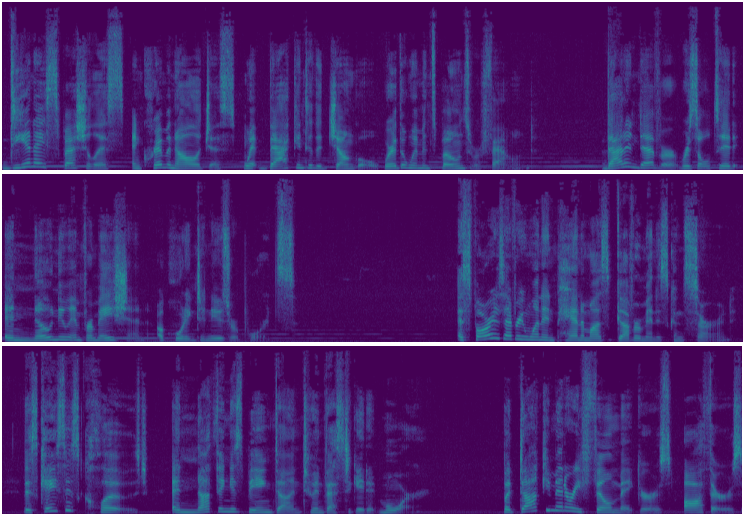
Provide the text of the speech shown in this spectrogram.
DNA specialists, and criminologists went back into the jungle where the women's bones were found. That endeavor resulted in no new information, according to news reports. As far as everyone in Panama's government is concerned, this case is closed and nothing is being done to investigate it more. But documentary filmmakers, authors,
